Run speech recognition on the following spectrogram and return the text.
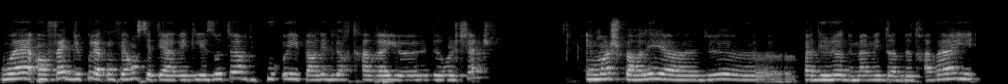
ouais, en fait, du coup, la conférence, c'était avec les auteurs. Du coup, eux, ils parlaient de leur travail euh, de recherche. Et moi, je parlais de, pas déjà de ma méthode de travail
